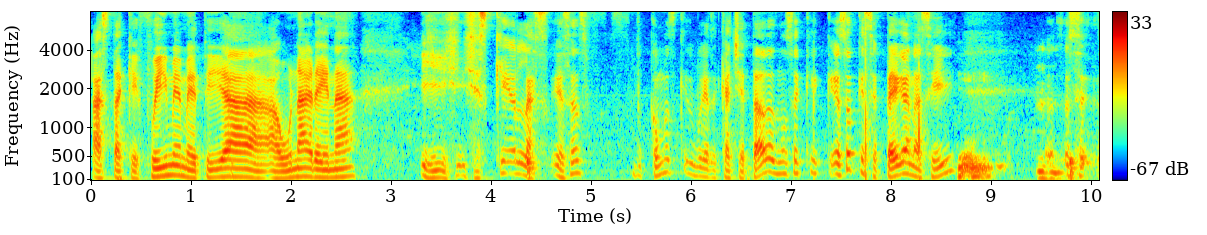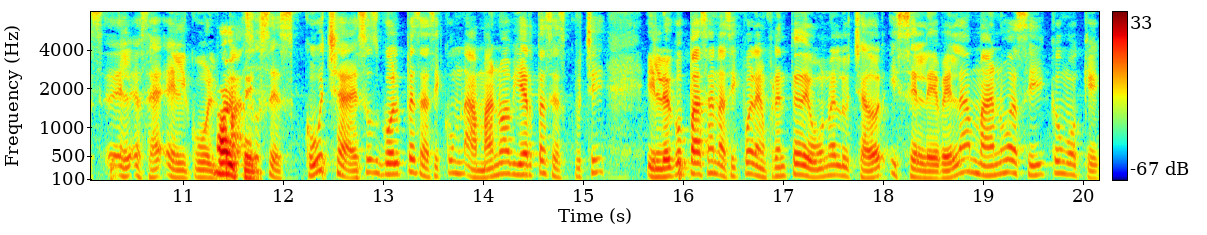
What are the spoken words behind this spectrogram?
hasta que fui y me metí a, a una arena y, y, es que las esas ¿cómo es que cachetadas? No sé qué, eso que se pegan así. O sea, el, o sea, el golpazo Golpe. se escucha, esos golpes así con a mano abierta se escucha y, y, luego pasan así por enfrente de uno el luchador y se le ve la mano así como que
